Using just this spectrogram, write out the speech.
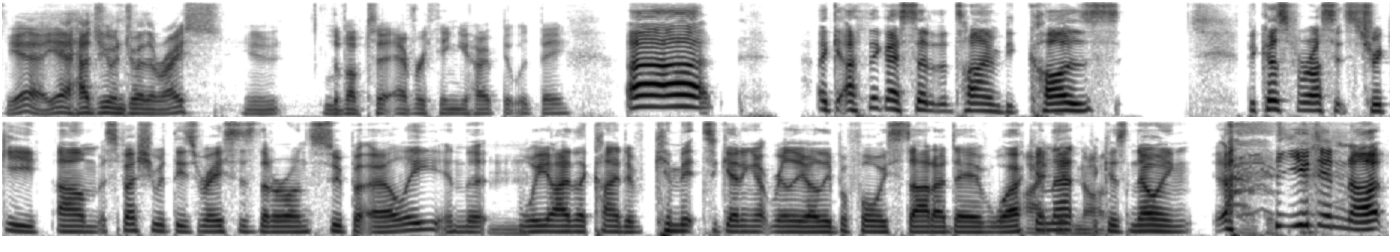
yeah, yeah. How'd you enjoy the race? You live up to everything you hoped it would be. Uh I, I think I said at the time because because for us it's tricky, um, especially with these races that are on super early, in that Mm. we either kind of commit to getting up really early before we start our day of work I and that not. because knowing did. you did not,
